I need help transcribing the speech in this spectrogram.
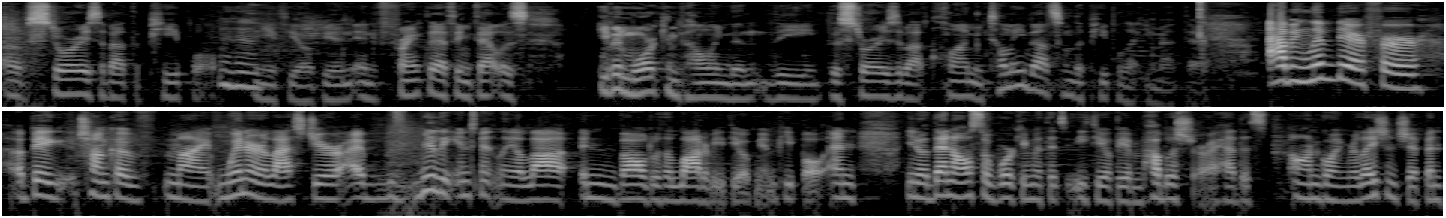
of stories about the people mm-hmm. in Ethiopia, and, and, frankly, I think that was even more compelling than the, the stories about climbing. Tell me about some of the people that you met there. Having lived there for a big chunk of my winter last year, I was really intimately a lot involved with a lot of Ethiopian people, and you know, then also working with its Ethiopian publisher, I had this ongoing relationship, and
